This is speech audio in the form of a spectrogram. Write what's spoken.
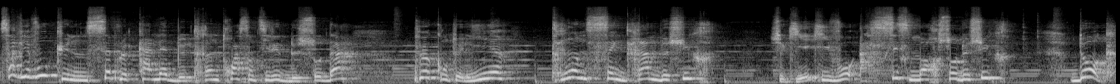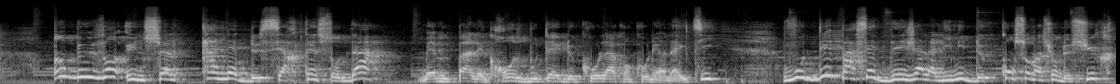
Saviez-vous qu'une simple canette de 33 centilitres de soda peut contenir 35 grammes de sucre, ce qui équivaut à 6 morceaux de sucre? Donc, en buvant une seule canette de certains sodas, même pas les grosses bouteilles de cola qu'on connaît en Haïti, vous dépassez déjà la limite de consommation de sucre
